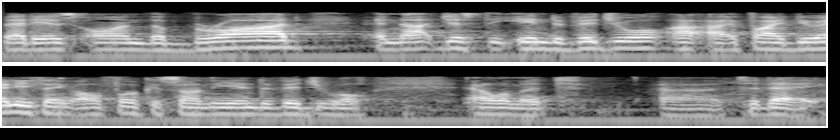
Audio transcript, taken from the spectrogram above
That is, on the broad and not just the individual. I, if I do anything, I'll focus on the individual element uh, today.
